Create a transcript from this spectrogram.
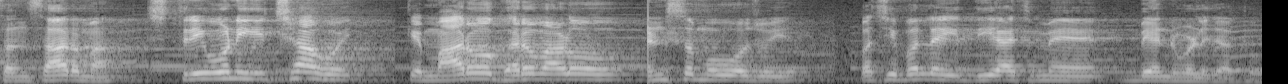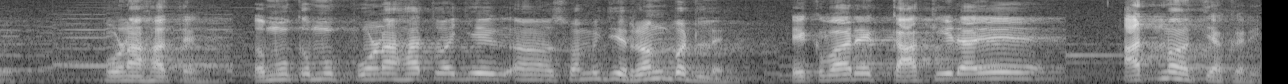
સંસારમાં સ્ત્રીઓની ઈચ્છા હોય કે મારો ઘરવાળો હેન્ડસમ હોવો જોઈએ પછી ભલે એ દિયાથ મેં બેન્ડ વળી જતો હોય પોણા હાથે. અમુક અમુક પોણા હાથ વાગ્યે અ, સ્વામીજી રંગ બદલે. એકવાર એક કાકીડાએ આત્મહત્યા કરી.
